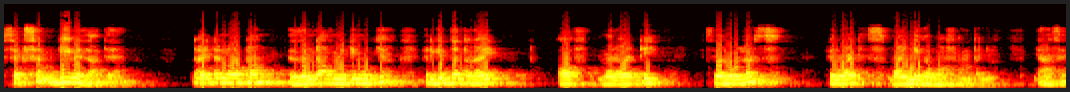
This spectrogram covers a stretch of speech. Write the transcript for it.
सेक्शन बी में जाते हैं। Right a note on agenda of meeting हो गया। फिर give the right of minority share holders फिर what is winding up of company यहाँ से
